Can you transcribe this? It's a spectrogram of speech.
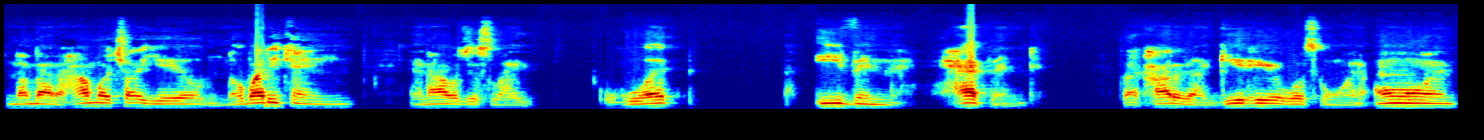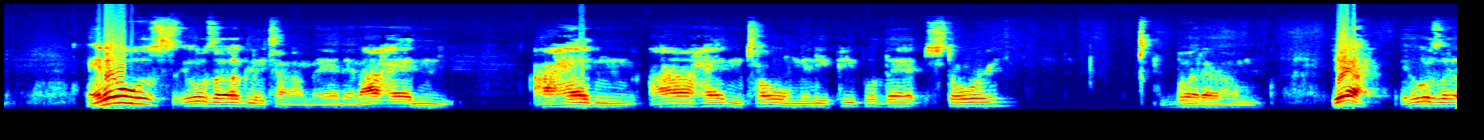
No matter how much I yelled, nobody came. And I was just like, what even happened? Like, how did I get here? What's going on? And it was it was an ugly time, man. And I hadn't I hadn't I hadn't told many people that story. But um yeah, it was a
